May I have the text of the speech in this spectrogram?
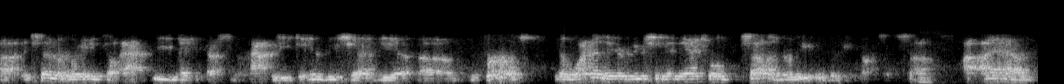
uh, instead of waiting until after you make a customer happy to introduce the idea of referrals, you know, why not introduce it in the actual selling or lead conversion process? Uh, I have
